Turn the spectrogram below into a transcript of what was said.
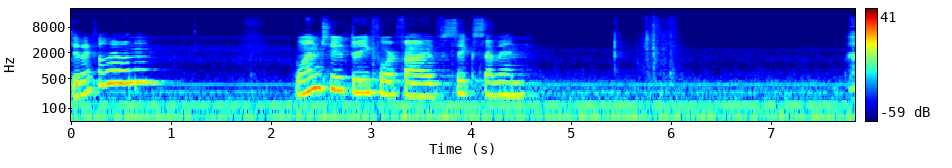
Did I fill that one in? One, two, three, four, five, six, seven.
